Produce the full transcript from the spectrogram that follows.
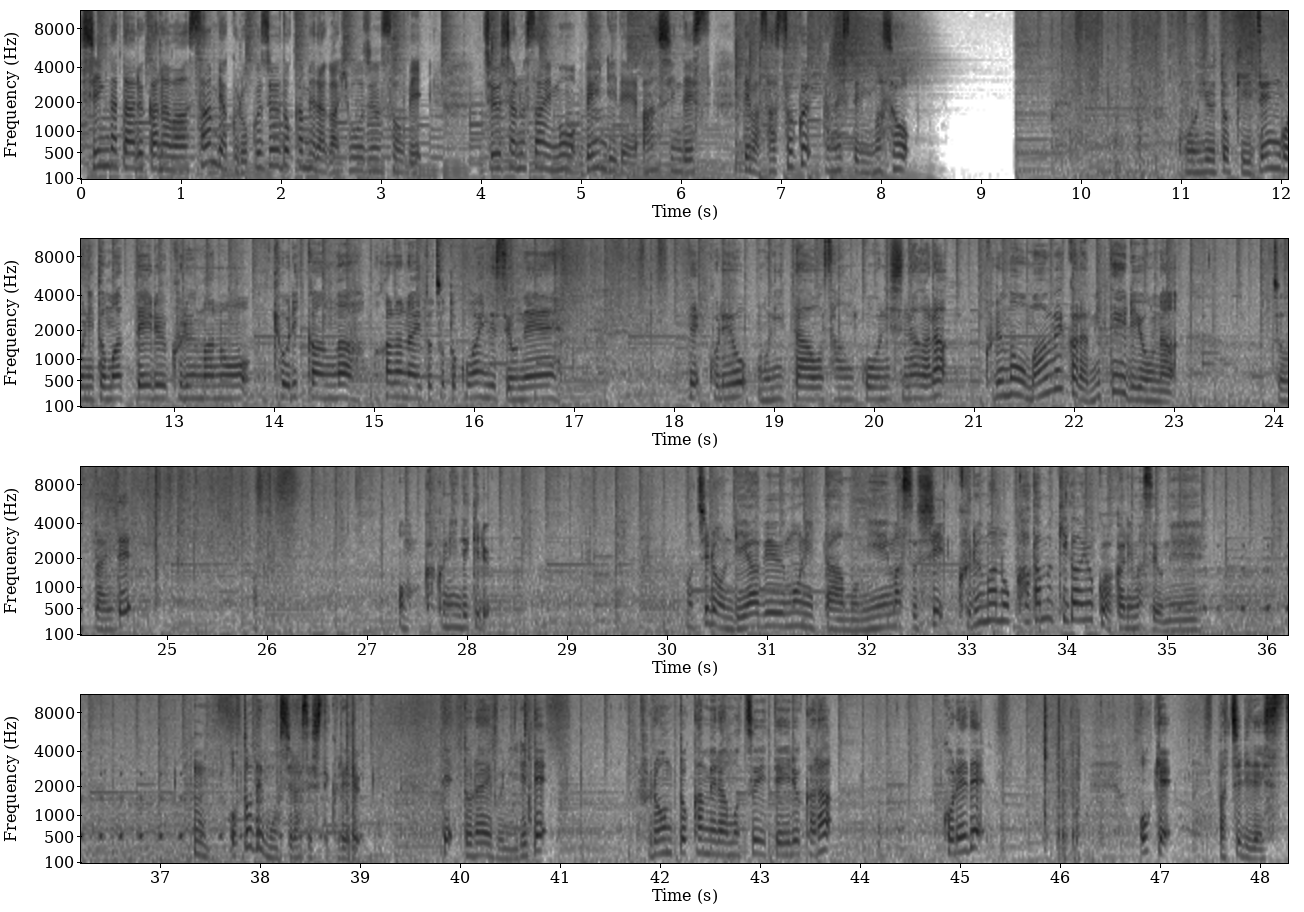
新型アルカナは360度カメラが標準装備。駐車の際も便利で安心です。では早速試してみましょう。こういう時前後に止まっている車の距離感がわからないとちょっと怖いんですよね。でこれをモニターを参考にしながら車を真上から見ているような状態でお確認できる。もちろんリアビューモニターも見えますし車の傾きがよく分かりますよね。うん音でもお知らせしてくれる。でドライブに入れてフロントカメラもついているからこれで OK バッチリです。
